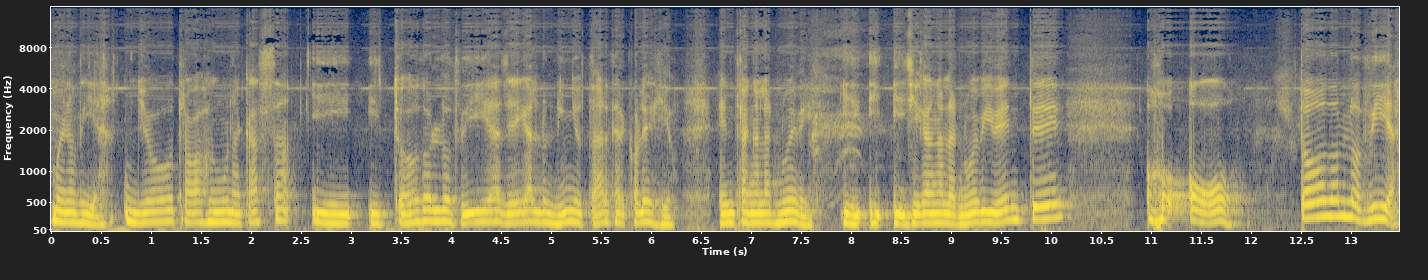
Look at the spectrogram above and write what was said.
Buenos días, yo trabajo en una casa y, y todos los días llegan los niños tarde al colegio. Entran a las 9 y, y- y llegan a las 9 y 20. Oh, oh, todos los días.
